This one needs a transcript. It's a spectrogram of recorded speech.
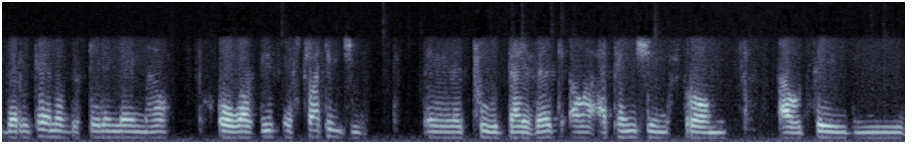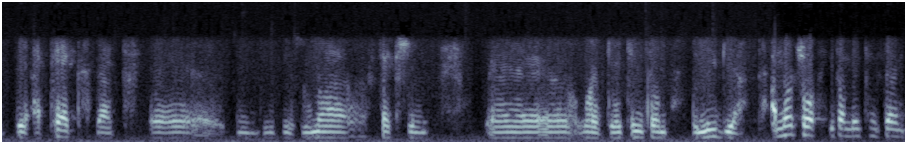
the return of the stolen land now? or was this a strategy uh, to divert our attention from, I would say, the the attacks that uh, the, the, Zuma faction uh, was getting from the media? I'm not sure if I'm making sense.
